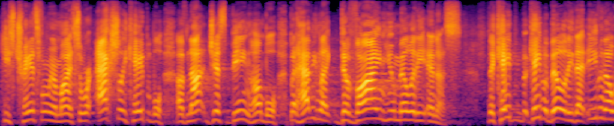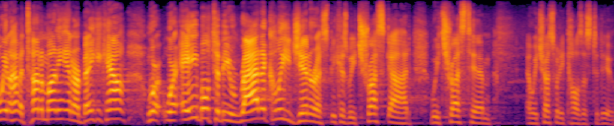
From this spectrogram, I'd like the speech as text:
He's transforming our minds. So we're actually capable of not just being humble, but having like divine humility in us. The cap- capability that even though we don't have a ton of money in our bank account, we're, we're able to be radically generous because we trust God, we trust Him, and we trust what He calls us to do.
